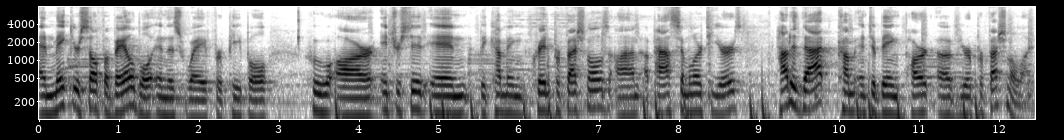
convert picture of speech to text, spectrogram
and make yourself available in this way for people who are interested in becoming creative professionals on a path similar to yours. How did that come into being part of your professional life?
